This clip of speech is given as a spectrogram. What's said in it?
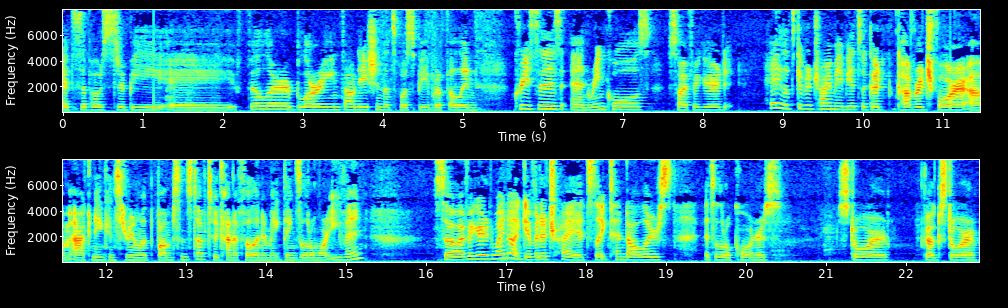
It's supposed to be a filler blurring foundation that's supposed to be able to fill in creases and wrinkles. So I figured, hey, let's give it a try. Maybe it's a good coverage for um, acne considering with bumps and stuff to kind of fill in and make things a little more even. So I figured, why not give it a try? It's like $10. It's a little corners store, drugstore,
